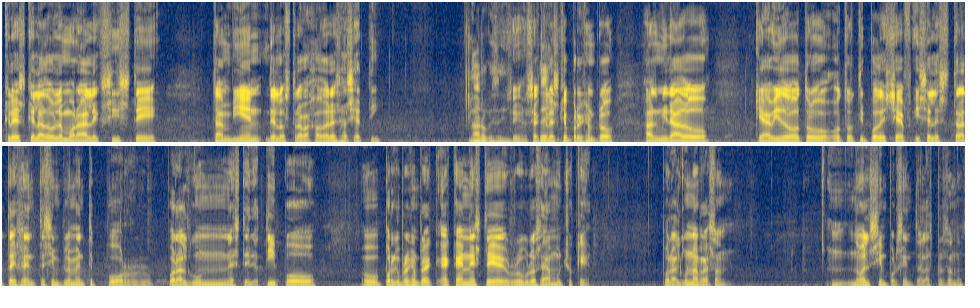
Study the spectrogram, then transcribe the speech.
¿crees que la doble moral existe también de los trabajadores hacia ti? Claro que sí. o sea, ¿crees que, por ejemplo, has mirado que ha habido otro, otro tipo de chef y se les trata diferente simplemente por, por algún estereotipo? O porque, por ejemplo, acá en este rubro se da mucho que, por alguna razón, no el 100% de las personas,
